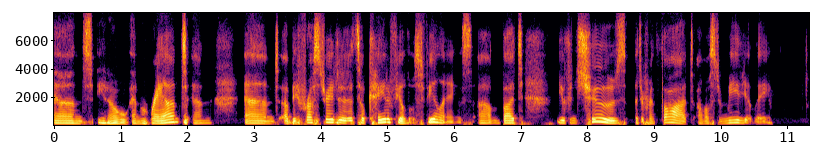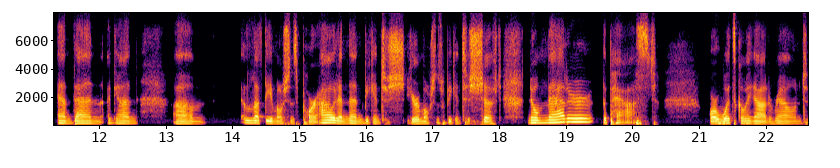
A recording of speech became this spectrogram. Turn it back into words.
and you know and rant and and uh, be frustrated. It's okay to feel those feelings um, but you can choose a different thought almost immediately. And then again um, let the emotions pour out and then begin to sh- your emotions will begin to shift. No matter the past or what's going on around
